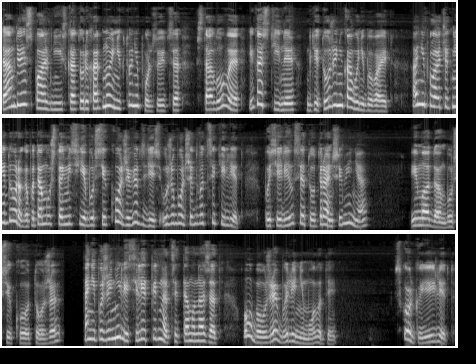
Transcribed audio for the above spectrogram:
Там две спальни, из которых одной никто не пользуется, столовая и гостиная, где тоже никого не бывает. Они платят недорого, потому что месье Бурсико живет здесь уже больше двадцати лет. Поселился тут раньше меня. И мадам Бурсико тоже? Они поженились лет пятнадцать тому назад. Оба уже были не молоды. Сколько ей лет?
